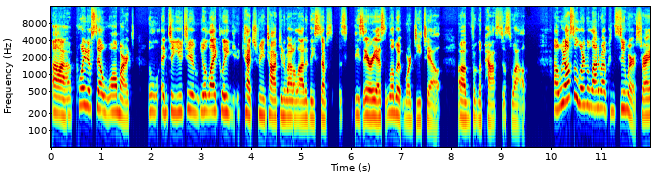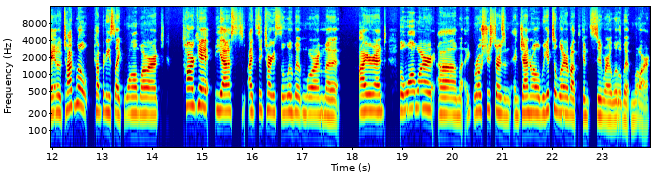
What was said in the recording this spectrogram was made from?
uh, point of sale Walmart into YouTube, you'll likely catch me talking about a lot of these stuff, these areas, a little bit more detail um, from the past as well. Uh, we also learned a lot about consumers, right? We talk about companies like Walmart, Target, yes, I'd say Target's a little bit more on the higher end, but Walmart, um, grocery stores in, in general, we get to learn about the consumer a little bit more.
